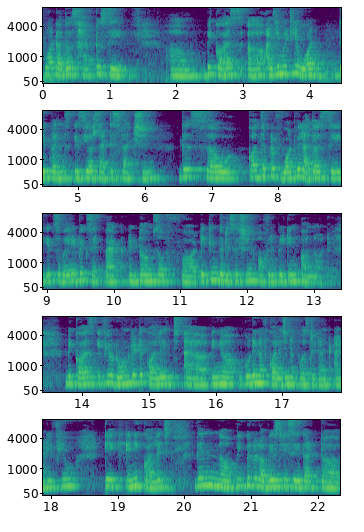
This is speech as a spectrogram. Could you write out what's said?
what others have to say um, because uh, ultimately what depends is your satisfaction. This uh, concept of what will others say it's a very big setback in terms of uh, taking the decision of repeating or not. Because if you don't get a college uh, in a good enough college in a first attempt and if you take any college then uh, people will obviously say that uh,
